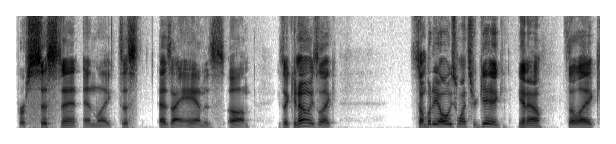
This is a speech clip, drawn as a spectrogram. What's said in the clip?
persistent and like just as I am is um, he's like you know he's like somebody always wants your gig you know so like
